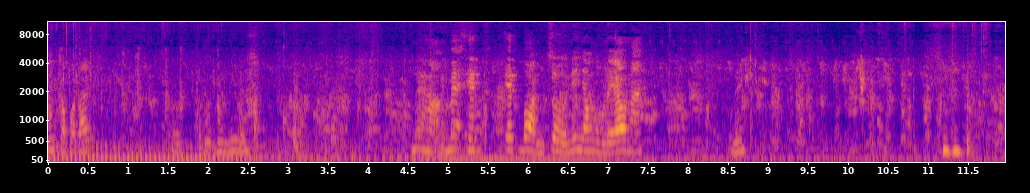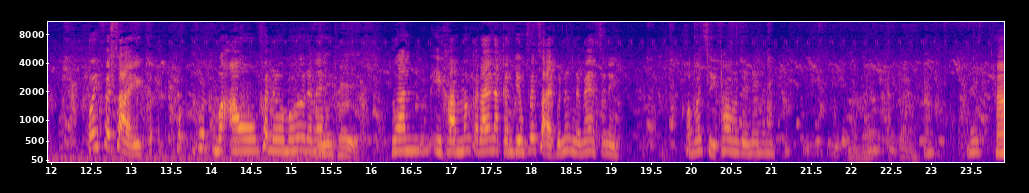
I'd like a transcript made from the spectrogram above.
มันกับ่ได้เอดูดูนี่นะแม่หาแม่เอ็ดเอ็ดบ่อนเสิร์ฟนี่ยังหมดแล้วนะ นี่โอ้ยไปใส่พุ่นมาเอาขนมมือได้ไหมำเพิ่มเพื่อนอีกคำมันก็ได้นะกันยืมไฟใส่ไปนึ่งเลยแม่สินี่คำว่าสีข้าวมันเดี๋ยวนี้นี่นี่ฮะ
